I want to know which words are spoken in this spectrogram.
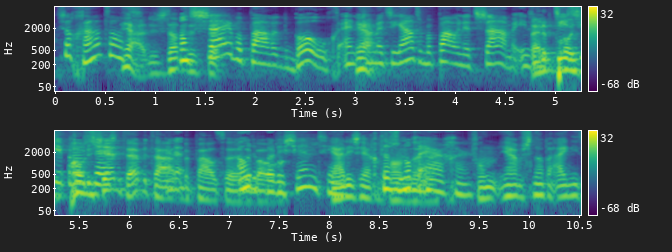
Zo gaat dat. Ja, dus dat Want is... eh, zij bepalen de boog. En, Ja. en met theater bepaal je het samen. In het de producent hè, betaal, En de- bepaalt eh, Oh, de boog. producent, ja. Ja, die zeggen Dat is van... nog eh, erger. Van, ja, we snappen eigenlijk niet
